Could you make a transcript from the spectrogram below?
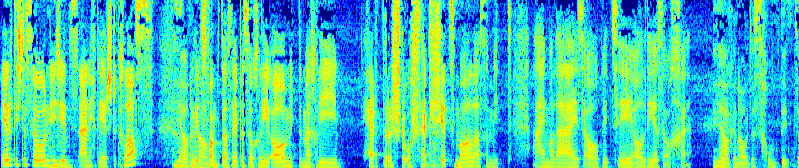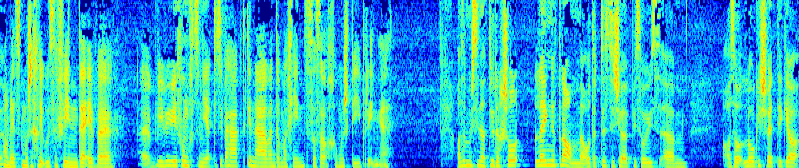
ältester Sohn mhm. ist jetzt eigentlich der erste Klasse. Ja, genau. Und jetzt genau. fängt das eben so ein bisschen an mit einem ein bisschen härteren Stoff, sage ich jetzt mal, also mit einmal eins, A, B, C, all diese Sachen. Ja, genau, das kommt jetzt. Und jetzt musst du ein bisschen herausfinden, eben, äh, wie, wie funktioniert das überhaupt genau, wenn du einem Kind so Sachen musst beibringen musst. Also wir sind natürlich schon länger dran, oder? Das ist ja etwas, was uns, ähm, also logisch werde ich ja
